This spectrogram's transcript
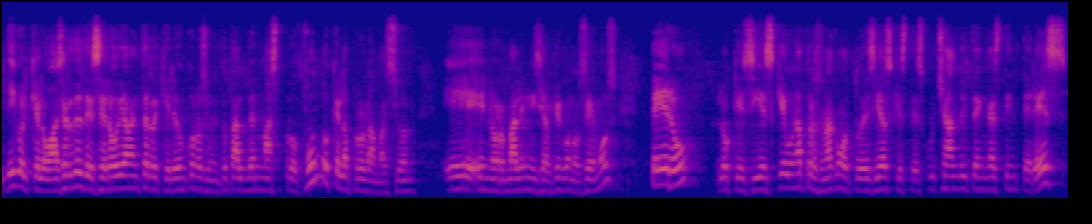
digo, el que lo va a hacer desde cero obviamente requiere un conocimiento tal vez más profundo que la programación eh, normal inicial que conocemos, pero lo que sí es que una persona, como tú decías, que esté escuchando y tenga este interés,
